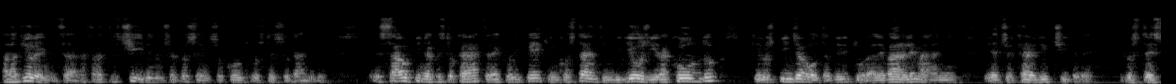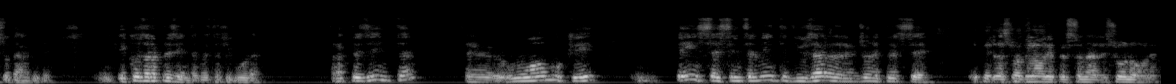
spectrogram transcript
alla violenza fratricida in un certo senso contro lo stesso Davide. Saul quindi ha questo carattere, ecco, ripeto, incostante, invidioso, iracondo, che lo spinge a volte addirittura a levare le mani e a cercare di uccidere lo stesso Davide. E cosa rappresenta questa figura? Rappresenta eh, un uomo che pensa essenzialmente di usare la religione per sé per la sua gloria personale, il suo onore,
